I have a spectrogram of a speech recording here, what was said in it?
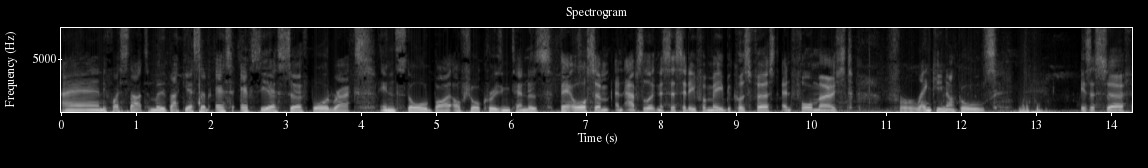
And if i start to move back yes some fcs surfboard racks installed by offshore cruising tenders. They're awesome an absolute necessity for me because first and foremost frankie knuckles is a surf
